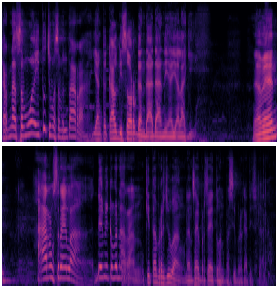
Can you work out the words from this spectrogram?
Karena semua itu cuma sementara, yang kekal di sorga tidak ada aniaya lagi. Amin. Harus rela demi kebenaran kita berjuang dan saya percaya Tuhan pasti berkati saudara.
